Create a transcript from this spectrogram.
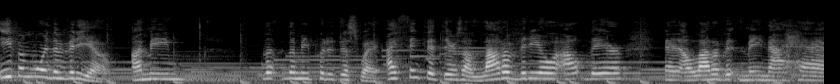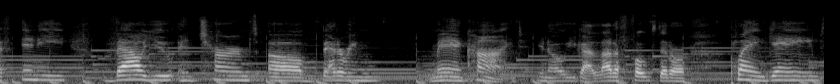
even more than video. I mean, let, let me put it this way I think that there's a lot of video out there, and a lot of it may not have any value in terms of bettering mankind. You know, you got a lot of folks that are playing games.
